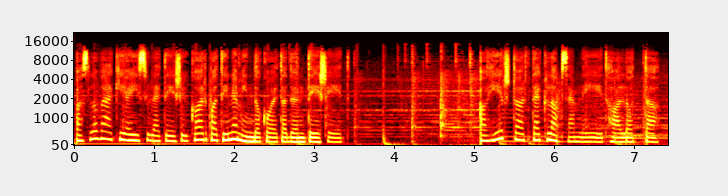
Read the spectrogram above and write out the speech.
A szlovákiai születésű Karpati nem indokolta döntését. A hírstartek lapszemléjét hallotta.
